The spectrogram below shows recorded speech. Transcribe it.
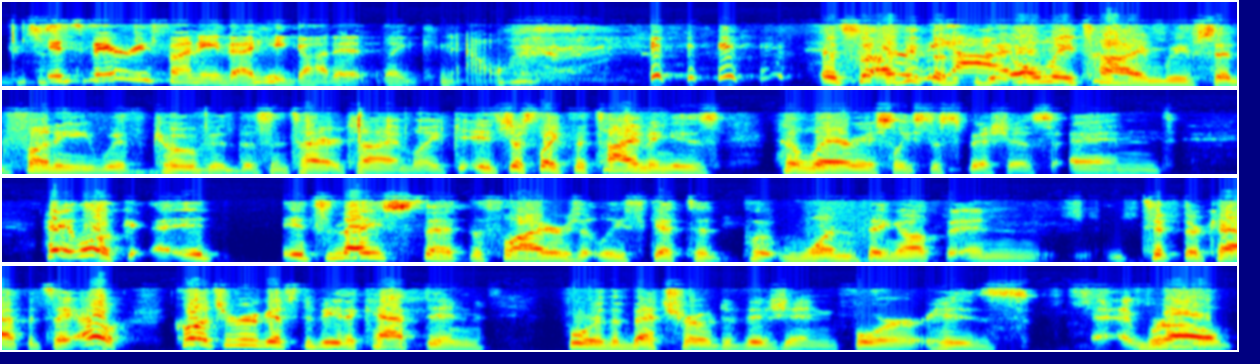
just, it's very funny that he got it like now. it's I think the, the only time we've said funny with COVID this entire time. Like it's just like the timing is hilariously suspicious. And hey, look, it it's nice that the Flyers at least get to put one thing up and tip their cap and say, oh, Claude Giroux gets to be the captain for the Metro division for his. We're all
